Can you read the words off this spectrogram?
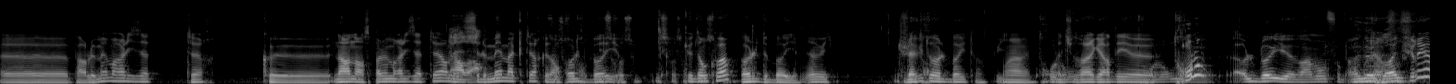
euh, par le même réalisateur que. Non, non, c'est pas le même réalisateur, mais Ah, bah. c'est le même acteur que dans Old Boy. il se ressemble- il se ressemble Que dans quoi? Old Boy. Ah oui. Tu l'as vu, toi, Old Boy, toi? Oui. Ouais, ouais. Trop Bah, long. Tu devrais regarder. euh, Trop long. Trop long? Euh, Old Boy, euh, vraiment, faut prendre. Un Old furieux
